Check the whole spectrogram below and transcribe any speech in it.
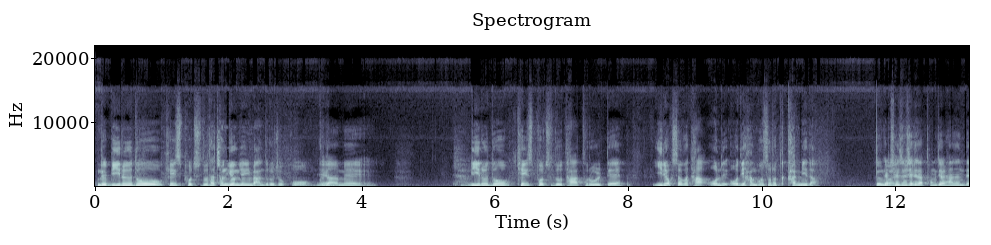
근데 미르도 K스포츠도 다 전경련이 만들어줬고 예. 그 다음에 미르도 K스포츠도 다 들어올 때 이력서가 다 어디 어디 한 곳으로 다 갑니다. 그 그러니까 뭐- 최순실이 다 통제를 하는데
